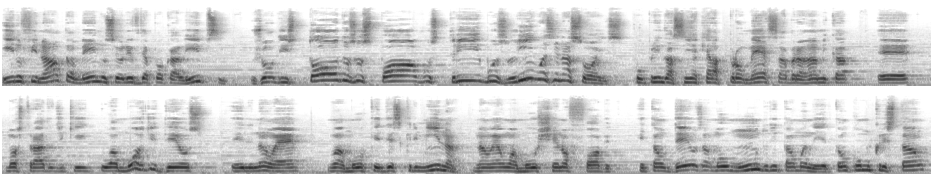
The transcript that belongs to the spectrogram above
E no final também, no seu livro de Apocalipse, João diz: Todos os povos povos, tribos, línguas e nações, cumprindo assim aquela promessa abraâmica é mostrado de que o amor de Deus, ele não é um amor que discrimina, não é um amor xenofóbico. Então Deus amou o mundo de tal maneira. Então, como cristão,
